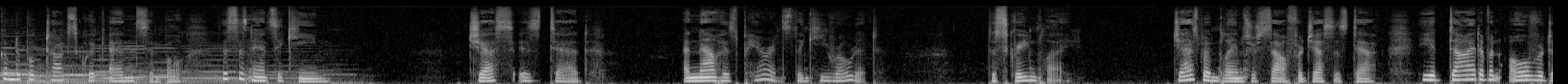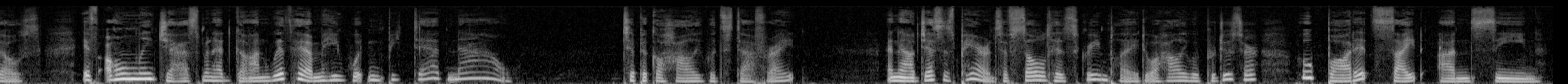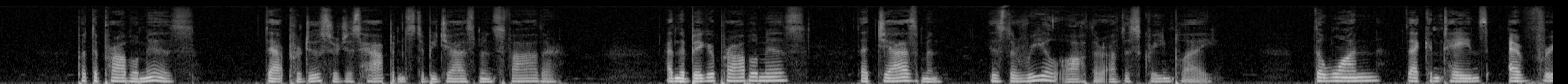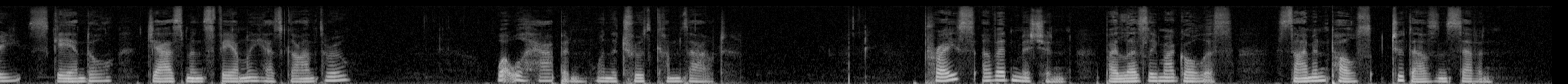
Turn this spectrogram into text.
Welcome to Book Talks Quick and Simple. This is Nancy Keane. Jess is dead, and now his parents think he wrote it. The screenplay. Jasmine blames herself for Jess's death. He had died of an overdose. If only Jasmine had gone with him, he wouldn't be dead now. Typical Hollywood stuff, right? And now Jess's parents have sold his screenplay to a Hollywood producer who bought it sight unseen. But the problem is, that producer just happens to be Jasmine's father. And the bigger problem is that Jasmine is the real author of the screenplay, the one that contains every scandal Jasmine's family has gone through? What will happen when the truth comes out? Price of Admission by Leslie Margolis, Simon Pulse, 2007.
